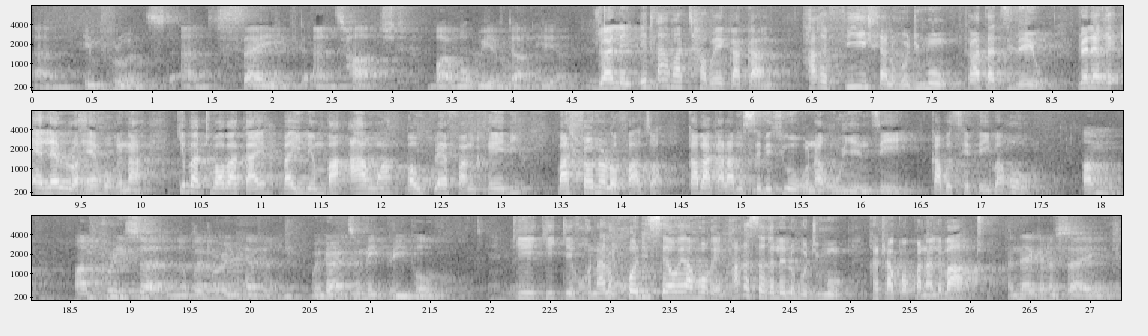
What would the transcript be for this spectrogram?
um, influenced and saved and touched by what we have done here? jwale e tla ba thabo e kakang ha re fihla lehodimong ka tsatsi leo jwale re elellwa he hore na ke batho ba bakae ba ileng ba angwa ba utlwa efangkgedi ba hlonolofatswa ka baka la mosebetsi o rona o entseng ka botshepehi ba rona I'm, I'm pretty certain that when we're in heaven, we're going to meet people ke ke ke kgona le ya hore ha re se re le lehodimong re tla kopana le batho and they're going to say,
